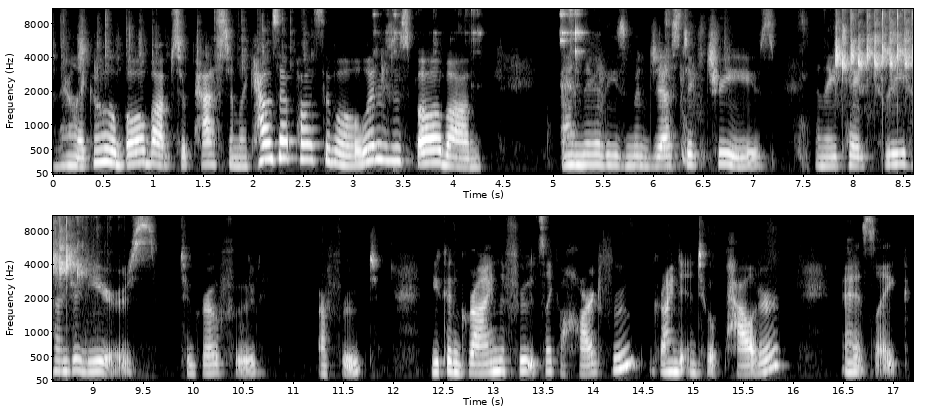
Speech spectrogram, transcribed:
and they're like, oh, baobab surpassed. I'm like, how's that possible? What is this baobab? And they're these majestic trees, and they take 300 years to grow food or fruit. You can grind the fruit, it's like a hard fruit, grind it into a powder, and it's like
